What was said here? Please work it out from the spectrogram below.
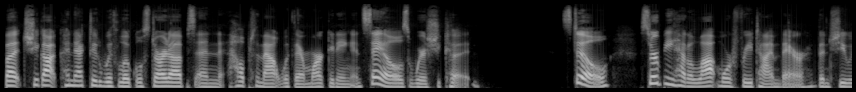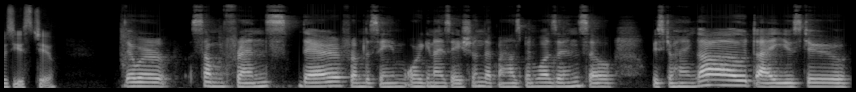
but she got connected with local startups and helped them out with their marketing and sales where she could. Still, Surbhi had a lot more free time there than she was used to. There were some friends there from the same organization that my husband was in. So we used to hang out. I used to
